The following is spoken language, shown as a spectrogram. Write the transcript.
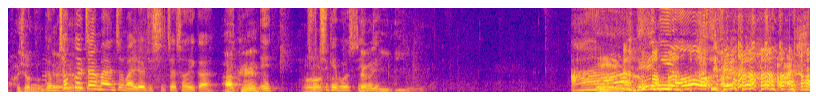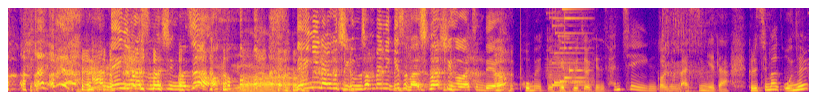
하셨는데. 그럼 첫 글자만 좀 알려주시죠, 저희가. 아 그래? 예, 추측해 볼 수 내가 있게. 이, 이, 아, 냉이요? 아, 냉이 말씀하신 거죠? 야. 냉이라고 지금 선배님께서 말씀하신 것 같은데요. 봄의 또 대표적인 산채인 것은 맞습니다. 그렇지만 오늘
